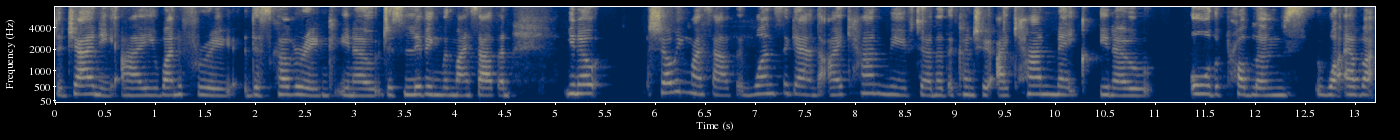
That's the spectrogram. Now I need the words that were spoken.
the journey I went through, discovering, you know, just living with myself, and you know, showing myself and once again that I can move to another country. I can make, you know, all the problems, whatever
